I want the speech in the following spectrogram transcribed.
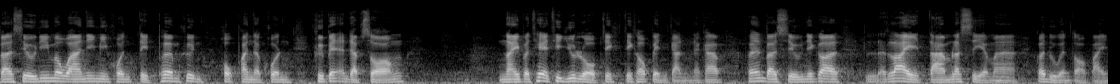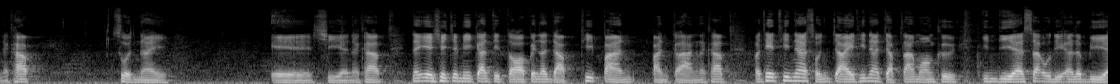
บราซิลนี่เมื่อวานนี้มีคนติดเพิ่มขึ้น 6,000คน คือเป็นอันดับ 2ในประเทศที่ยุโรปที่ที่เขาเป็นกันนะครับ เพราะฉะนั้นบราซิลนี่ก็ไล่ตามรัสเซียมาก็ดูกันต่อไปนะครับ ส่วนใน เอเชียนะครับในเอเชียจะมีการติดต่อเป็นระดับที่ปานปานกลางนะครับ ประเทศที่น่าสนใจที่น่าจับตามองคืออินเดียซาอุดิอาระเบีย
